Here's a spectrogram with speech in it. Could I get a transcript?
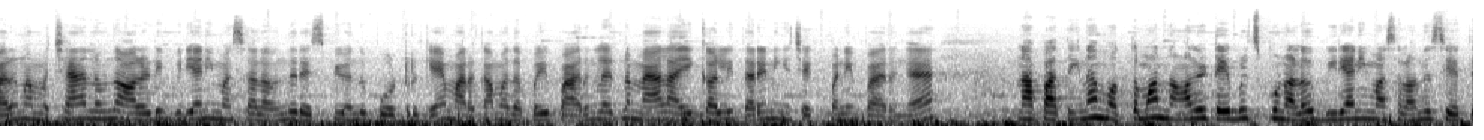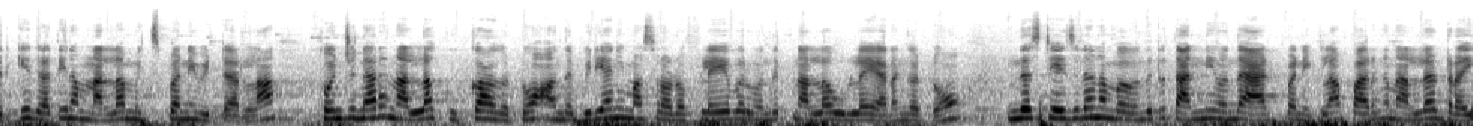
பாருங்கள் நம்ம சேனலில் வந்து ஆல்ரெடி பிரியாணி மசாலா வந்து ரெசிபி வந்து போட்டிருக்கேன். மறக்காமல் அதை போய் பாருங்கள் இல்லாட்டினா மேலே ஐக்காலி தரேன். நீங்கள் செக் பண்ணி பாருங்கள் நான் பார்த்தீங்கன்னா மொத்தமாக நாலு டேபிள் ஸ்பூன் அளவு பிரியாணி மசாலா வந்து சேர்த்துருக்கேன். எல்லாத்தையும் நம்ம நல்லா மிக்ஸ் பண்ணி விட்டுறலாம். கொஞ்ச நேரம் நல்லா குக் ஆகட்டும். அந்த பிரியாணி மசாலாவோட ஃப்ளேவர் வந்துட்டு நல்லா உள்ளே இறங்கட்டும். இந்த ஸ்டேஜில் நம்ம வந்துட்டு தண்ணி வந்து ஆட் பண்ணிக்கலாம். பாருங்கள் நல்லா ட்ரை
